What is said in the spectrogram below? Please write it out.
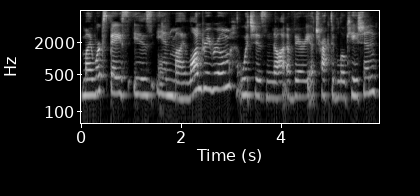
My workspace is in my laundry room, which is not a very attractive location,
